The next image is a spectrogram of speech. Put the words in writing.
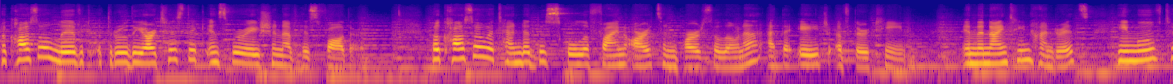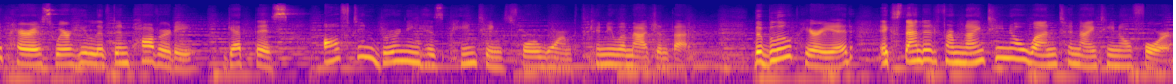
Picasso lived through the artistic inspiration of his father. Picasso attended the School of Fine Arts in Barcelona at the age of 13. In the 1900s, he moved to Paris where he lived in poverty. Get this, often burning his paintings for warmth. Can you imagine that? The Blue Period extended from 1901 to 1904.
